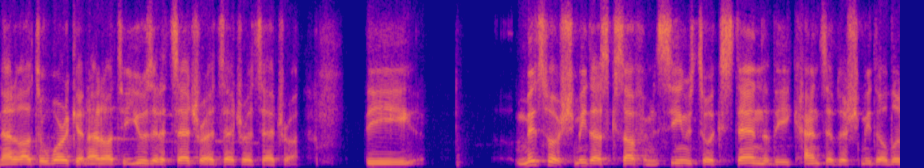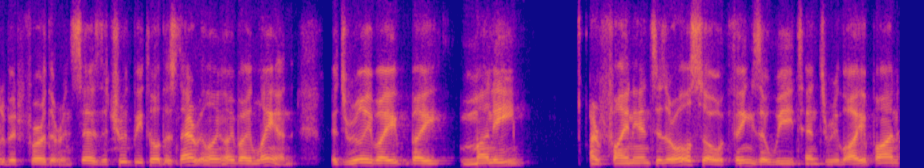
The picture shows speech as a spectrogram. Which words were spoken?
not allowed to work it, not allowed to use it, etc., etc., etc. The mitzvah of Shemitat Ksafim seems to extend the concept of Shemitah a little bit further and says the truth be told, it's not really only by land, it's really by, by money. Our finances are also things that we tend to rely upon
